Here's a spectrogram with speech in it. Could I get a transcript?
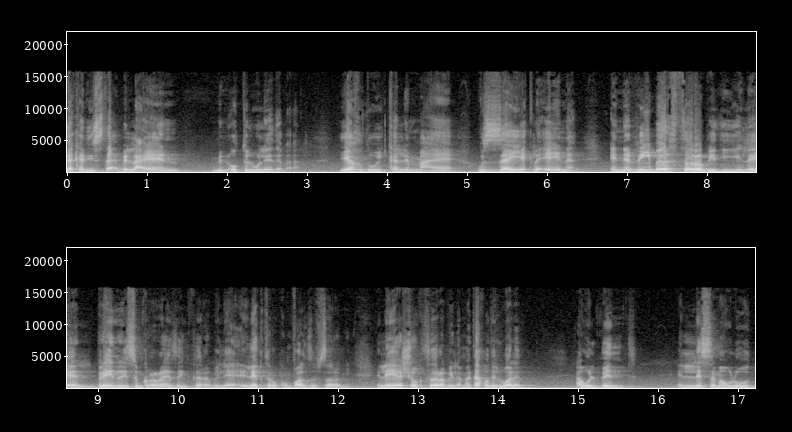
ده كان يستقبل العيان من أوضة الولادة بقى. ياخده ويتكلم معاه وازيك لقينا إن ال rebirth therapy دي اللي هي ال brain resynchronizing therapy اللي هي electroconvulsive therapy اللي هي shock therapy لما تاخد الولد أو البنت اللي لسه مولود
